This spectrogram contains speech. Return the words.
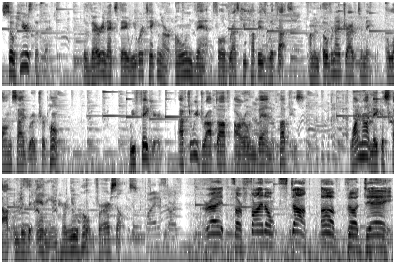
So here's the thing. The very next day, we were taking our own van full of rescue puppies with us on an overnight drive to Maine alongside Road Trip Home. We figured, after we dropped off our own van of puppies, why not make a stop and visit Annie in her new home for ourselves? Alright, it's our final stop of the day.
